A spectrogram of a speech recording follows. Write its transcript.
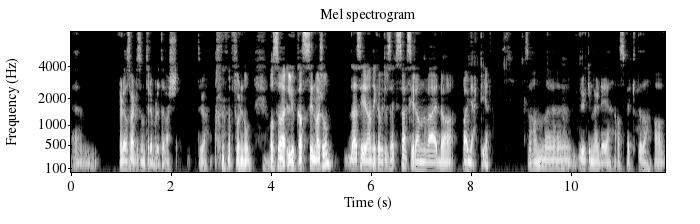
Um, for det har også vært et sånn trøblete vers, tror jeg, for noen. Også Lukas sin versjon, der sier han i kapittel 6 så sier han 'vær da barmhjertige'. Så han uh, bruker mer det aspektet da, av,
